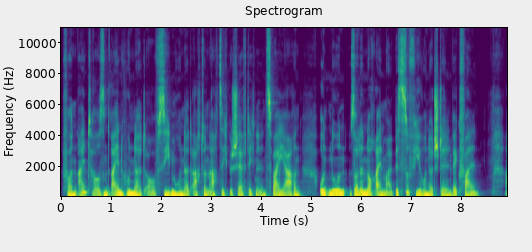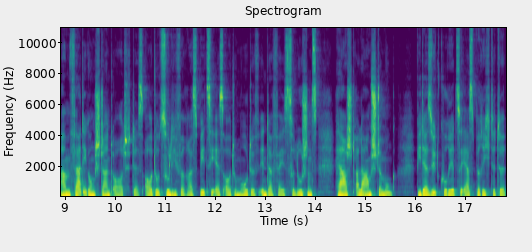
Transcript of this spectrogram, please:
Von 1100 auf 788 Beschäftigten in zwei Jahren und nun sollen noch einmal bis zu 400 Stellen wegfallen. Am Fertigungsstandort des Autozulieferers BCS Automotive Interface Solutions herrscht Alarmstimmung. Wie der Südkurier zuerst berichtete,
